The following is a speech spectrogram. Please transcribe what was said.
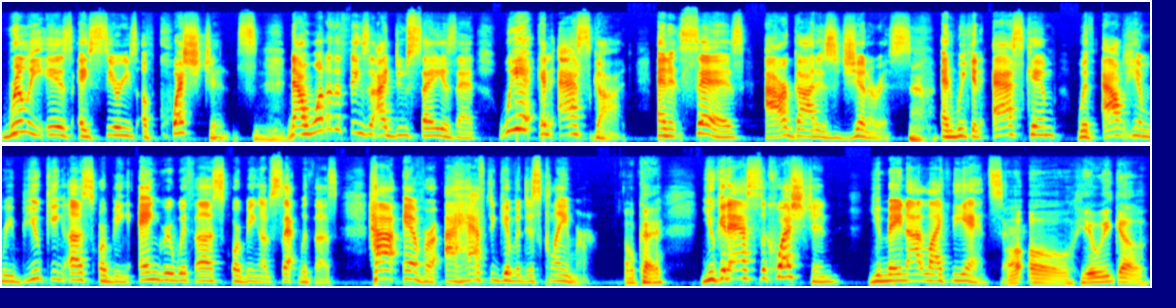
really is a series of questions. Now, one of the things that I do say is that we can ask God, and it says our God is generous, and we can ask Him without Him rebuking us or being angry with us or being upset with us. However, I have to give a disclaimer. Okay. You can ask the question, you may not like the answer. Uh oh, here we go.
